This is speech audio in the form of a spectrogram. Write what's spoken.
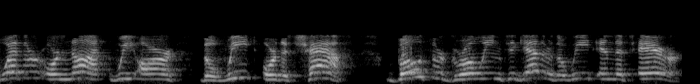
whether or not we are the wheat or the chaff. Both are growing together, the wheat and the tare.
